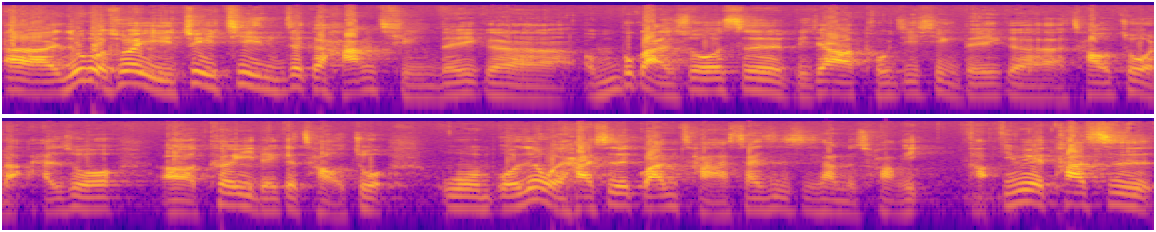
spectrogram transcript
呃，如果说以最近这个行情的一个，我们不管说是比较投机性的一个操作了，还是说啊、呃、刻意的一个炒作，我我认为还是观察三四四三的创意。好，因为它是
